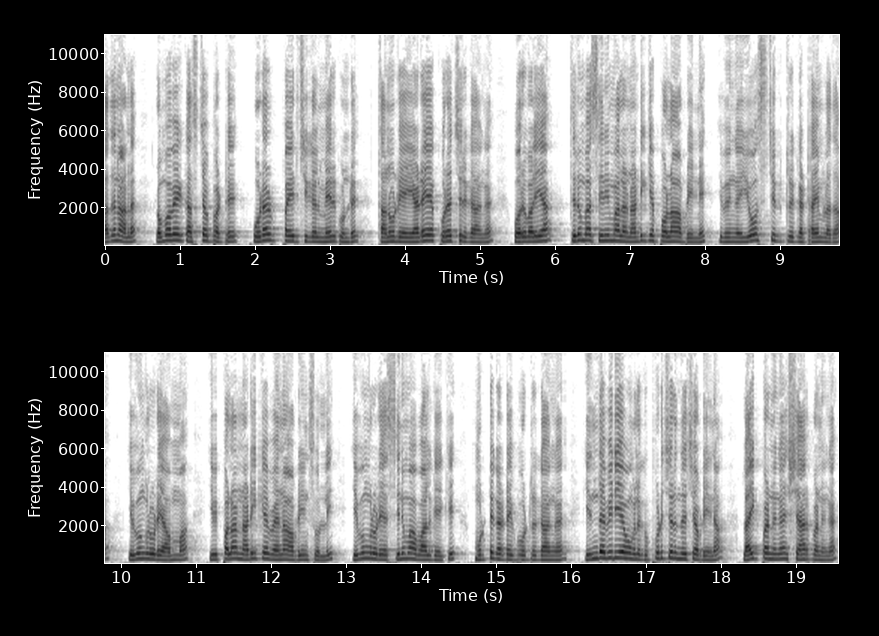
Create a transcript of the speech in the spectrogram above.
அதனால் ரொம்பவே கஷ்டப்பட்டு உடற்பயிற்சிகள் மேற்கொண்டு தன்னுடைய எடையை குறைச்சிருக்காங்க. ஒரு வழியாக திரும்ப சினிமாவில் நடிக்க போகலாம் அப்படின்னு இவங்க யோசிச்சுக்கிட்டு இருக்க டைமில் தான் இவங்களுடைய அம்மா இப்போல்லாம் நடிக்க வேணாம் அப்படின்னு சொல்லி இவங்களுடைய சினிமா வாழ்க்கைக்கு முட்டுக்கட்டை போட்டிருக்காங்க. இந்த வீடியோ உங்களுக்கு பிடிச்சிருந்துச்சு அப்படின்னா லைக் பண்ணுங்கள் ஷேர் பண்ணுங்கள்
